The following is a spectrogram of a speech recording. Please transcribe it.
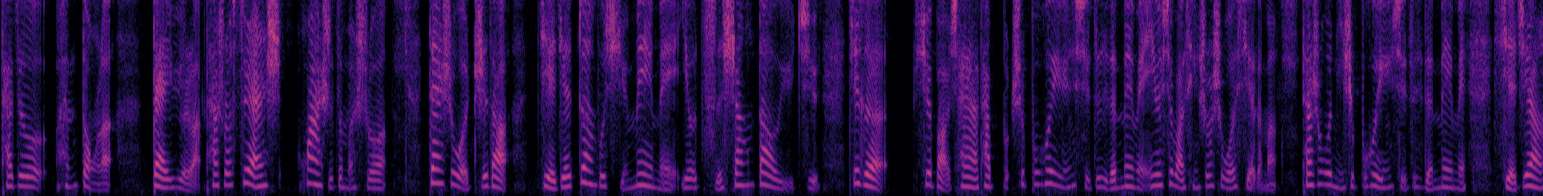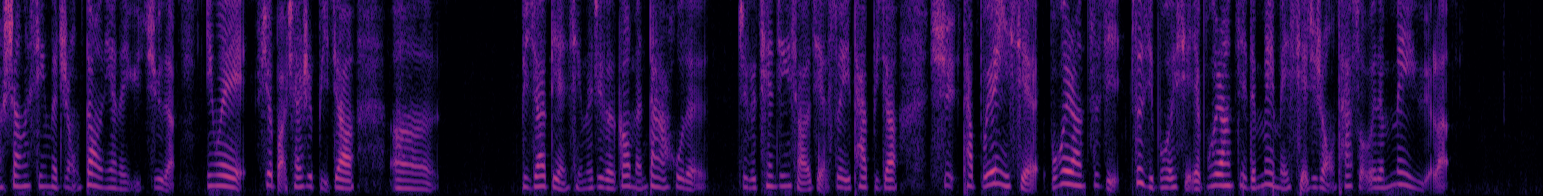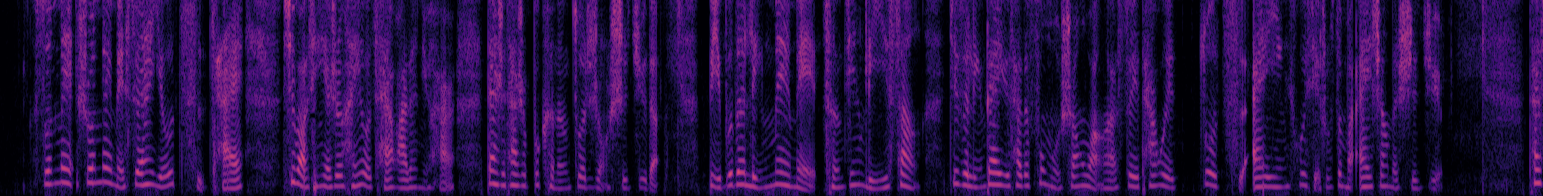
他就很懂了黛玉了。他说：“虽然是话是这么说，但是我知道姐姐断不许妹妹有此伤悼语句。这个薛宝钗啊，她不是不会允许自己的妹妹，因为薛宝琴说是我写的嘛。他说你是不会允许自己的妹妹写这样伤心的这种悼念的语句的，因为薛宝钗是比较呃比较典型的这个高门大户的。”这个千金小姐，所以她比较虚，她不愿意写，不会让自己自己不会写，也不会让自己的妹妹写这种她所谓的媚语了。说妹说妹妹虽然有此才，薛宝琴也是很有才华的女孩，但是她是不可能做这种诗句的，比不得林妹妹曾经离丧。这个林黛玉她的父母双亡啊，所以她会作此哀音，会写出这么哀伤的诗句。她，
